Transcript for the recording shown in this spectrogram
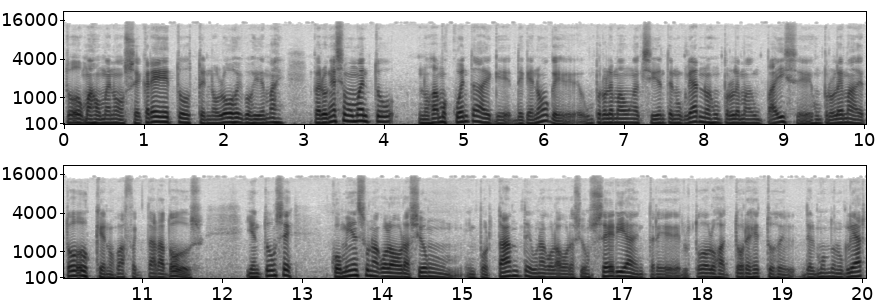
todo más o menos secretos, tecnológicos y demás. Pero en ese momento nos damos cuenta de que, de que no, que un problema de un accidente nuclear no es un problema de un país, es un problema de todos que nos va a afectar a todos. Y entonces comienza una colaboración importante, una colaboración seria entre todos los actores estos del, del mundo nuclear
